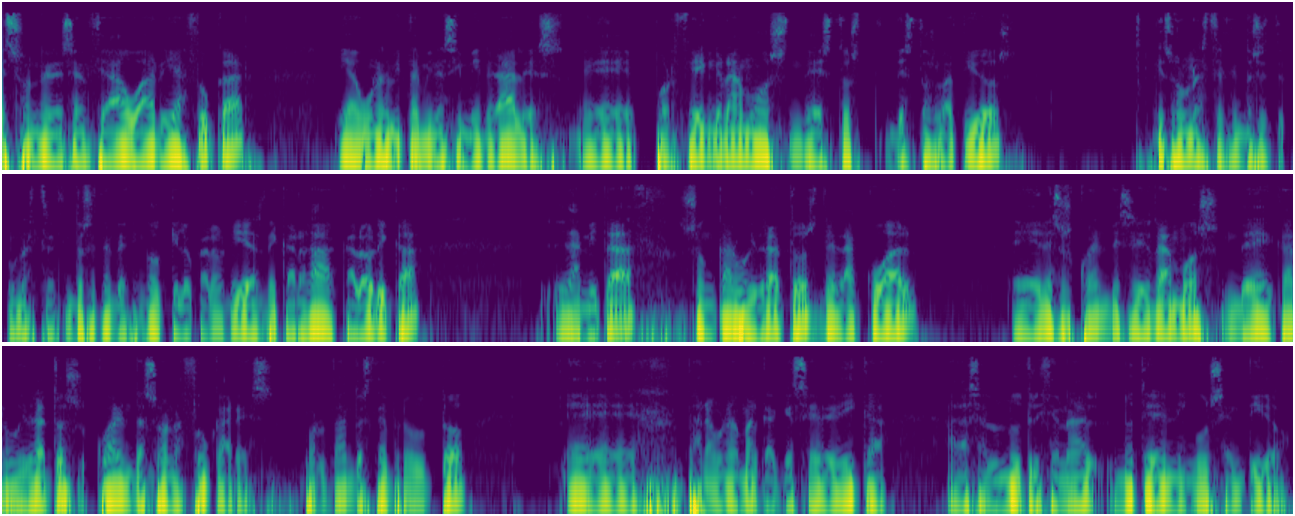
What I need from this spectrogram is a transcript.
son en esencia agua y azúcar y algunas vitaminas y minerales. por 100 gramos de estos de estos batidos que son unas, 300, unas 375 kilocalorías de carga calórica. La mitad son carbohidratos, de la cual eh, de esos 46 gramos de carbohidratos, 40 son azúcares. Por lo tanto, este producto, eh, para una marca que se dedica a la salud nutricional, no tiene ningún sentido.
